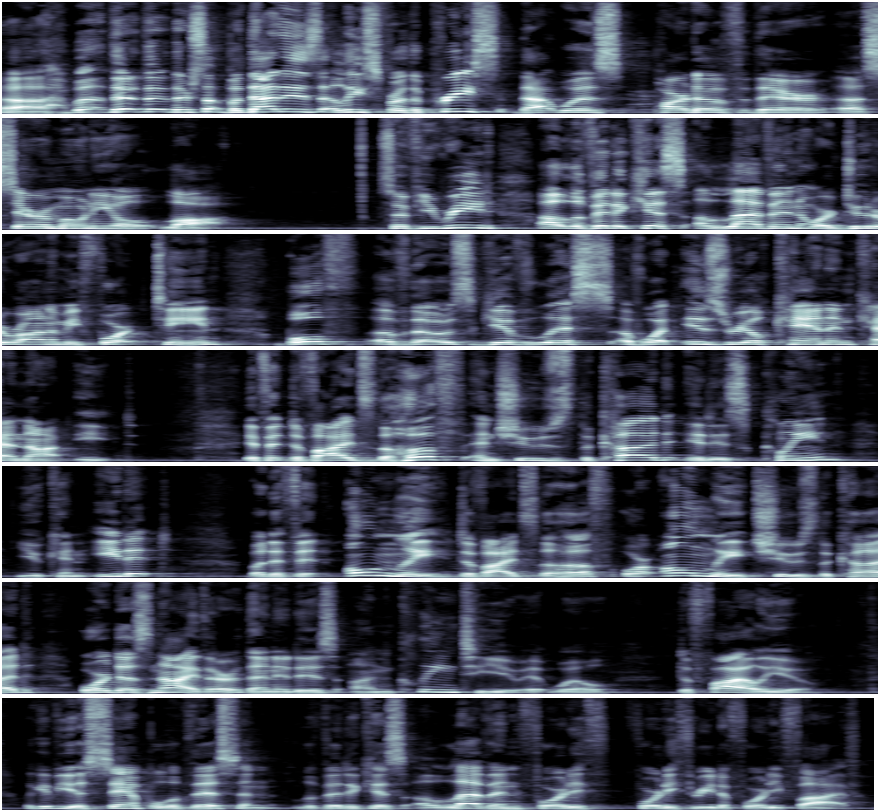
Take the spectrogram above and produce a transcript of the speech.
Uh, but, there, there, there's, but that is, at least for the priests, that was part of their uh, ceremonial law. So if you read uh, Leviticus 11 or Deuteronomy 14, both of those give lists of what Israel can and cannot eat. If it divides the hoof and chews the cud, it is clean. You can eat it. But if it only divides the hoof, or only chews the cud, or does neither, then it is unclean to you. It will defile you. I'll give you a sample of this in Leviticus 11 40, 43 to 45.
